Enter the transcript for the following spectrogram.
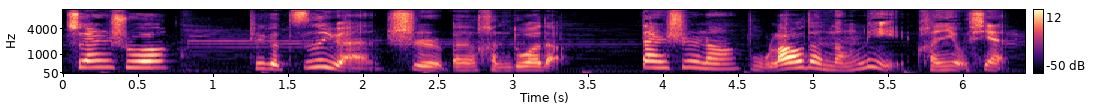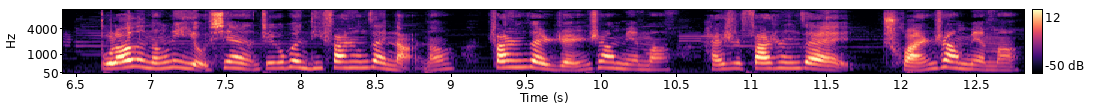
虽然说这个资源是呃很多的，但是呢，捕捞的能力很有限。捕捞的能力有限，这个问题发生在哪儿呢？发生在人上面吗？还是发生在船上面吗？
